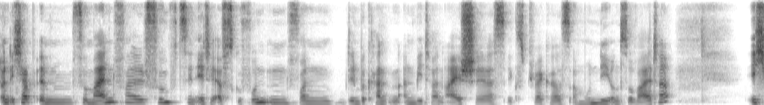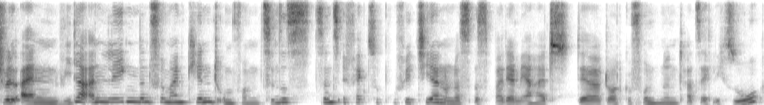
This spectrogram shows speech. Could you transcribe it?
Und ich habe für meinen Fall 15 ETFs gefunden von den bekannten Anbietern iShares, Xtrackers, Amundi und so weiter. Ich will einen wiederanlegenden für mein Kind, um vom Zinses Zinseffekt zu profitieren. Und das ist bei der Mehrheit der dort gefundenen tatsächlich so.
